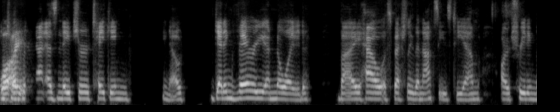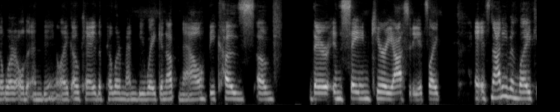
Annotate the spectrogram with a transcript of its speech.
Well, I- interpret that as nature taking you know getting very annoyed by how especially the nazis tm are treating the world and being like okay the pillar men be waking up now because of their insane curiosity. It's like it's not even like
